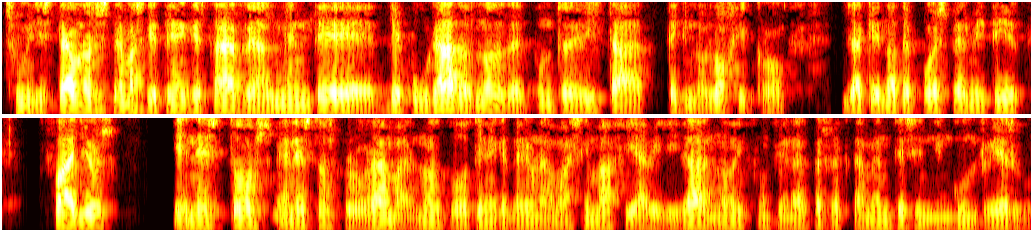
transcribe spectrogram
suministrar unos sistemas que tienen que estar realmente depurados, ¿no? Desde el punto de vista tecnológico, ya que no te puedes permitir fallos en estos, en estos programas, ¿no? Todo tiene que tener una máxima fiabilidad, ¿no? Y funcionar perfectamente sin ningún riesgo.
